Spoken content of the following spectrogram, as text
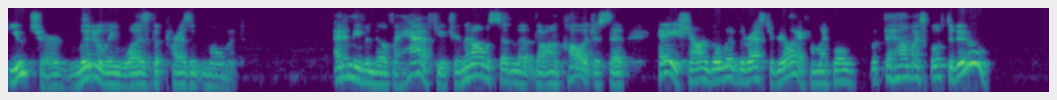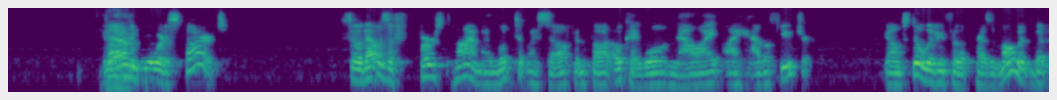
future literally was the present moment. I didn't even know if I had a future. And then all of a sudden, the, the oncologist said, Hey, Sean, go live the rest of your life. I'm like, Well, what the hell am I supposed to do? You know, yeah. I don't even know where to start. So that was the first time I looked at myself and thought, okay, well, now I, I have a future. You know, I'm still living for the present moment, but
